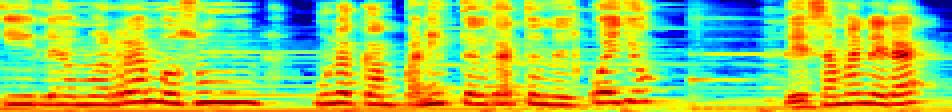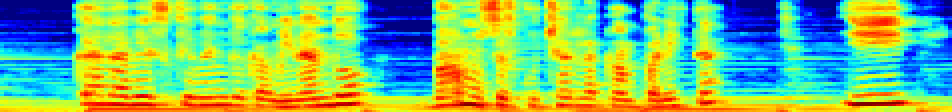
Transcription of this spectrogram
y le amarramos una campanita al gato en el cuello, de esa manera, cada vez que venga caminando, vamos a escuchar la campanita y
